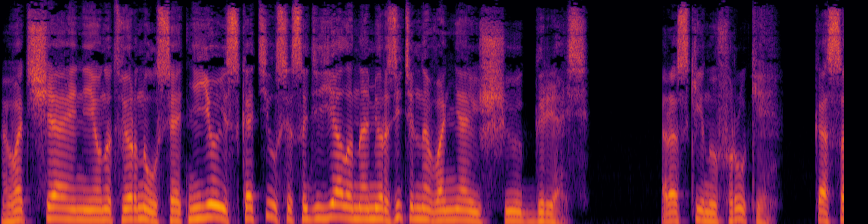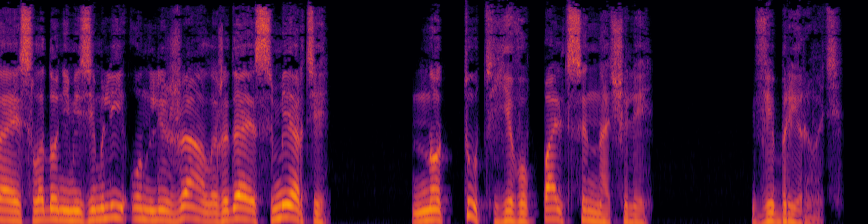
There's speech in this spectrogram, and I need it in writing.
В отчаянии он отвернулся от нее и скатился с одеяла на омерзительно воняющую грязь. Раскинув руки, касаясь ладонями земли, он лежал, ожидая смерти. Но тут его пальцы начали вибрировать.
